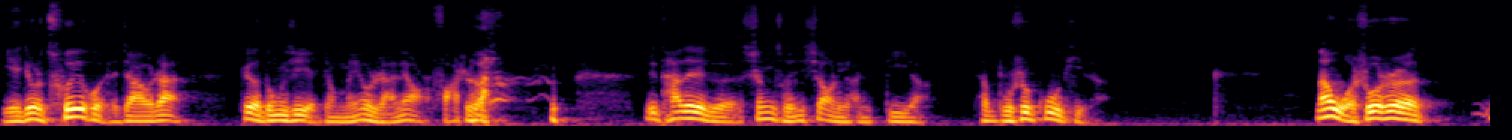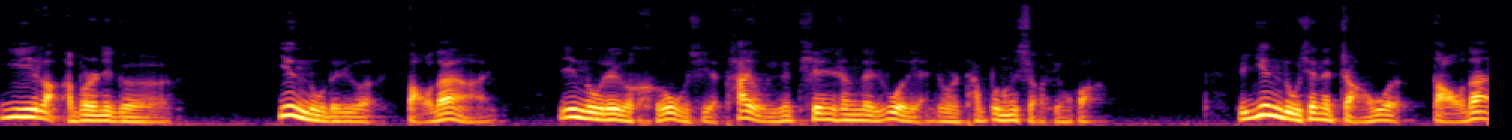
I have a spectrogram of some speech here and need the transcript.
也就是摧毁了加油站，这个东西也就没有燃料发射了，因为它这个生存效率很低啊，它不是固体的。那我说是伊朗，不是那个印度的这个导弹啊，印度这个核武器，它有一个天生的弱点，就是它不能小型化。就印度现在掌握导弹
